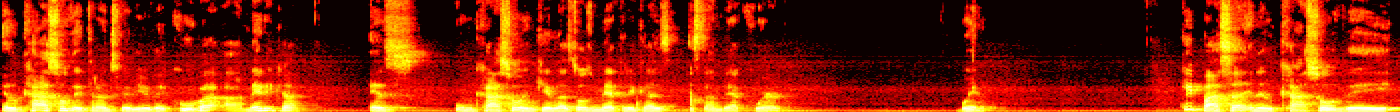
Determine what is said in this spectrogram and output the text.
el caso de transferir de Cuba a América es un caso en que las dos métricas están de acuerdo. Bueno, ¿Qué pasa en el caso de,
